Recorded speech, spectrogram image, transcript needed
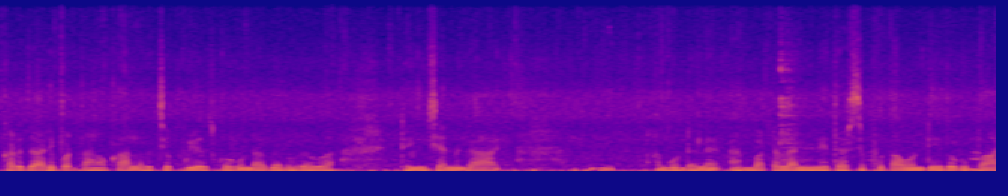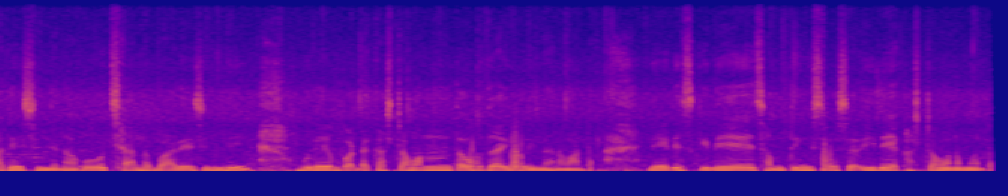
ఎక్కడ జారి పడతానో కాళ్ళకు చెప్పులు వేసుకోకుండా గబగబా టెన్షన్గా గుడ్డలు బట్టలన్నీ తడిసిపోతూ ఉంటే ఇది ఒక బాధ వేసింది నాకు. చాలా బాధ వేసింది. ఉదయం పడ్డ కష్టం అంతా వృధా అయిపోయింది అనమాట లేడీస్కి ఇదే సంథింగ్ స్పెషల్ ఇదే కష్టం అనమాట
